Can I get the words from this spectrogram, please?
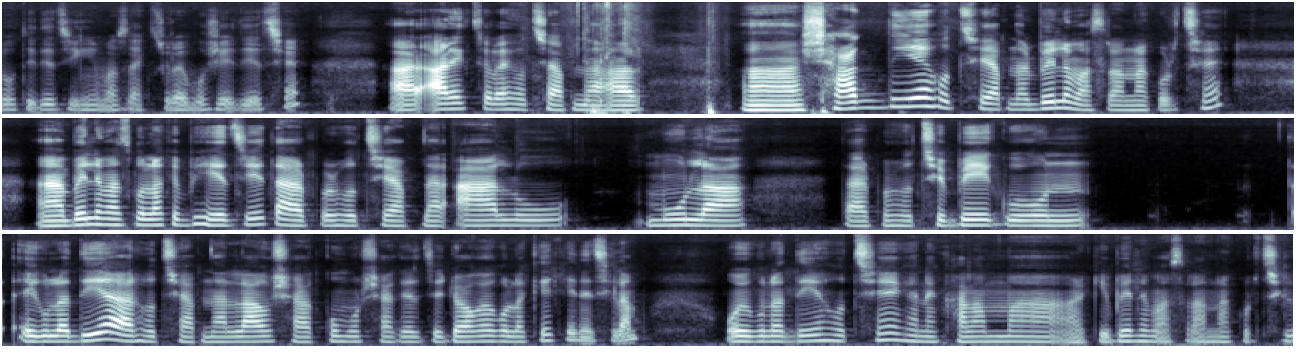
লতি দিয়ে চিংড়ি মাছ এক চুলায় বসিয়ে দিয়েছে। আর আরেক চুলায় হচ্ছে আপনার শাক দিয়ে হচ্ছে আপনার বেলে মাছ রান্না করছে। বেলে মাছগুলোকে ভেজে তারপর হচ্ছে আপনার আলু, মূলা, তারপর হচ্ছে বেগুন, এগুলো দিয়ে আর হচ্ছে আপনার লাউ শাক, কুমড় শাকের যে ডগাগুলো কেটে এনেছিলাম ওইগুলো দিয়ে হচ্ছে এখানে খালাম্মা আর কি বেলে মাছ রান্না করছিল।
